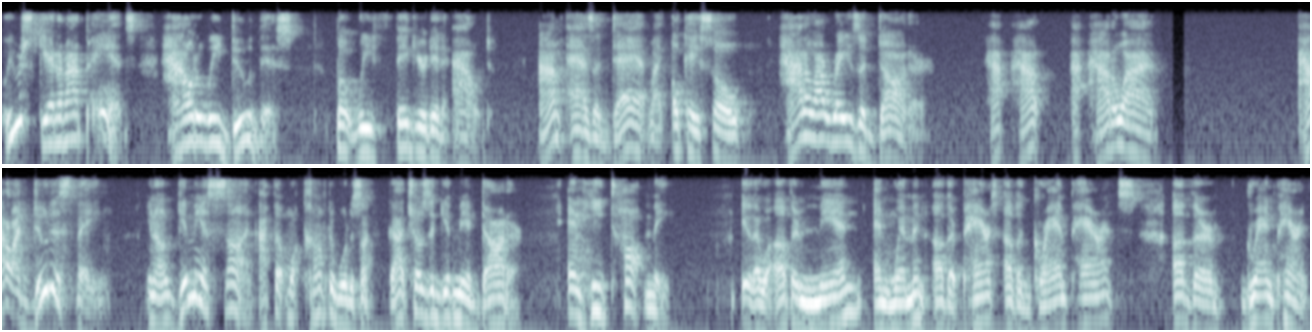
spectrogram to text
we were scared of our pants. How do we do this? But we figured it out. I'm as a dad, like, okay, so how do I raise a daughter? How how how do I how do I do this thing? You know, give me a son. I felt more comfortable with a son. God chose to give me a daughter, and He taught me. There were other men and women, other parents, other grandparents, other grandparent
